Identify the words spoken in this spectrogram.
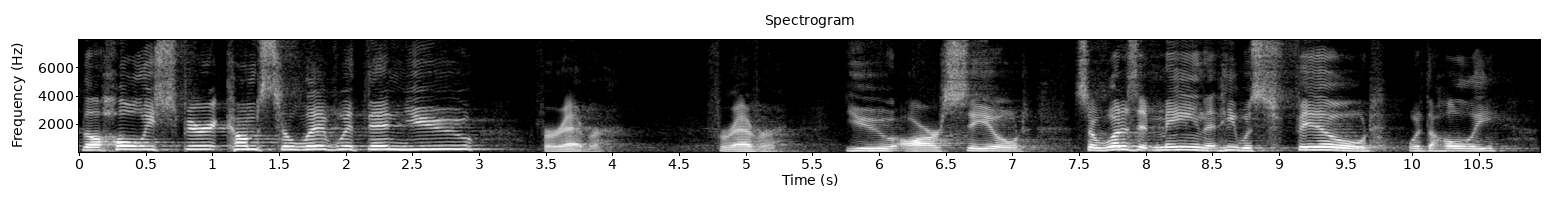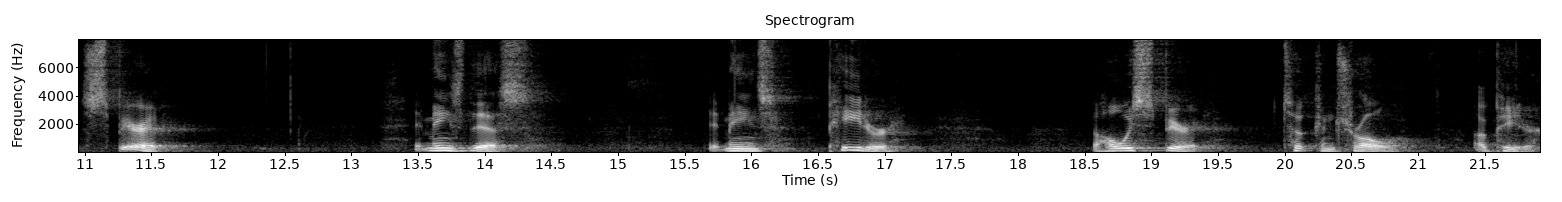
the Holy Spirit comes to live within you forever. Forever. You are sealed. So, what does it mean that he was filled with the Holy Spirit? It means this it means Peter, the Holy Spirit, took control of Peter.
